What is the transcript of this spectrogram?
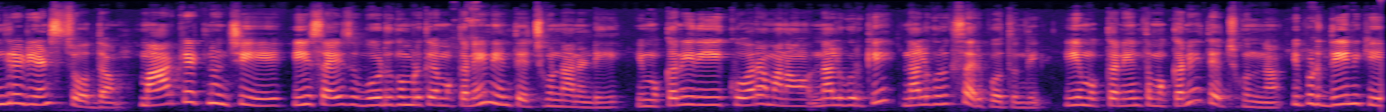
ఇంగ్రీడియంట్స్ చూద్దాం. మార్కెట్ నుంచి ఈ సైజు బూడిద గుమ్మడికాయ ముక్కని నేను తెచ్చుకున్నానండి. ఈ ముక్కని ఇది కూర మనం నలుగురికి నలుగురికి సరిపోతుంది. ఈ ముక్కని ఇంత ముక్కని తెచ్చుకుందాం. ఇప్పుడు దీనికి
